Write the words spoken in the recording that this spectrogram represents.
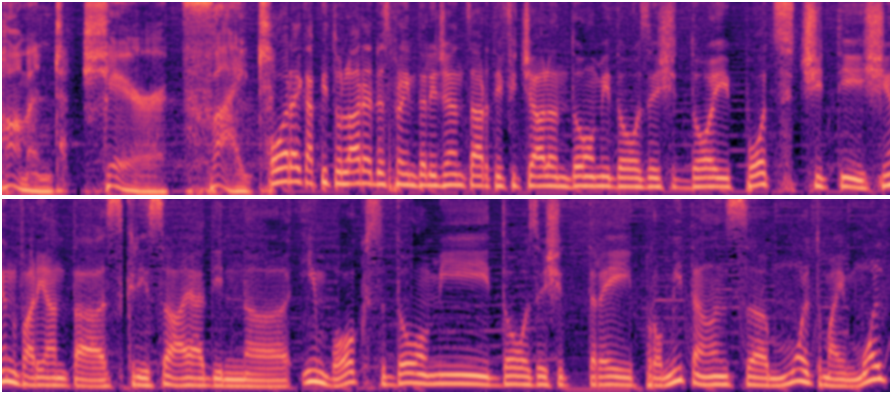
comment, share, fight. O recapitulare despre inteligența artificială în 2022 poți citi și în varianta scrisă, aia din uh, inbox. 2023 promite însă mult mai mult.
